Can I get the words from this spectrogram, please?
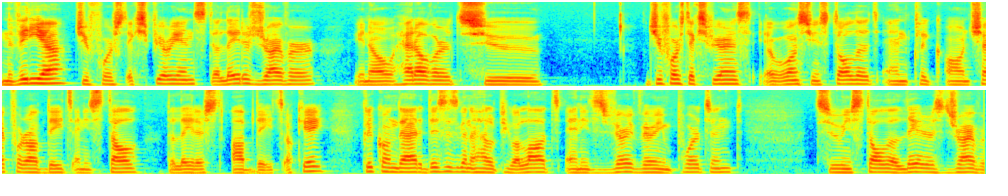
NVIDIA GeForce Experience the latest driver you know head over to GeForce Experience uh, once you install it and click on check for updates and install the latest updates okay? Click on that. This is gonna help you a lot and it's very very important to install the latest driver.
